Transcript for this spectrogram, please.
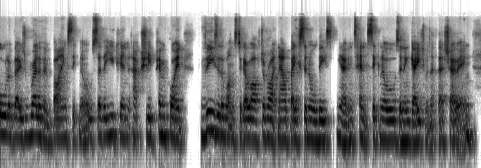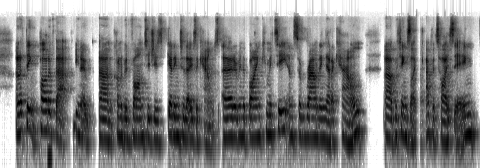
all of those relevant buying signals, so that you can actually pinpoint these are the ones to go after right now based on all these you know intent signals and engagement that they're showing. And i think part of that you know um, kind of advantage is getting to those accounts earlier in the buying committee and surrounding that account uh, with things like advertising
